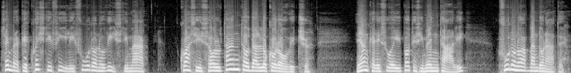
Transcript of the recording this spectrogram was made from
Sembra che questi fili furono visti, ma quasi soltanto dall'Okorovic, e anche le sue ipotesi mentali furono abbandonate.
